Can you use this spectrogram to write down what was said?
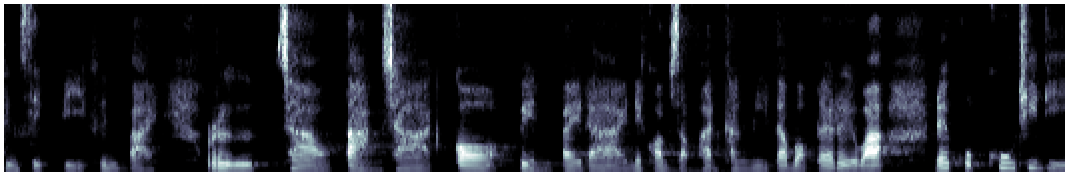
5-10 ปีขึ้นไป หรือชาวต่างชาติก็เป็นไปได้ในความสัมพันธ์ครั้งนี้แต่บอกได้เลยว่า ได้พบคู่ที่ดี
